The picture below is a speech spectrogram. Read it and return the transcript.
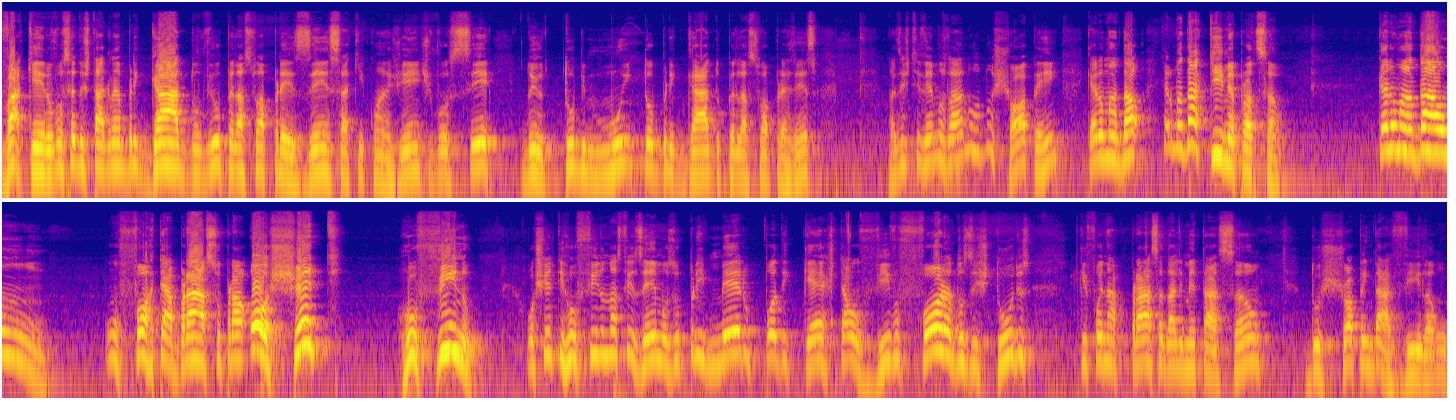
Vaqueiro. Você do Instagram, obrigado, viu, pela sua presença aqui com a gente. Você do YouTube, muito obrigado pela sua presença. Nós estivemos lá no, no shopping, hein? Quero mandar, quero mandar aqui, minha produção. Quero mandar um, um forte abraço para Oxente Rufino. Oxente Rufino, nós fizemos o primeiro podcast ao vivo, fora dos estúdios, que foi na Praça da Alimentação do Shopping da Vila. Um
